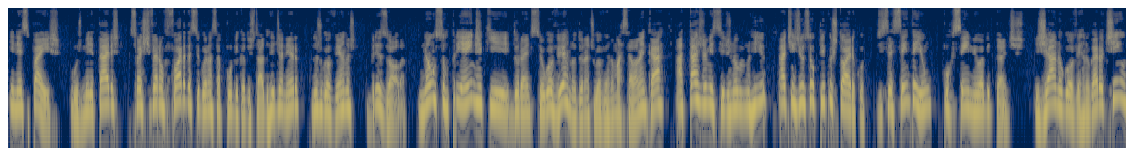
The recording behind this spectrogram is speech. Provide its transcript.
e nesse país. Os militares só estiveram fora da segurança pública do estado do Rio de Janeiro nos governos Brizola. Não surpreende que, durante seu governo, durante o governo Marcelo Alencar, a taxa de homicídios no Rio atingiu seu pico histórico, de 61 por 100 mil habitantes. Já no governo Garotinho,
